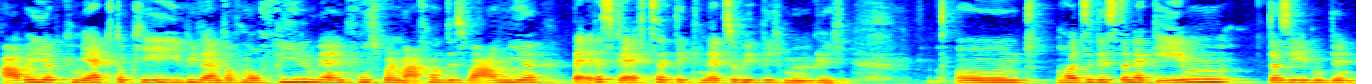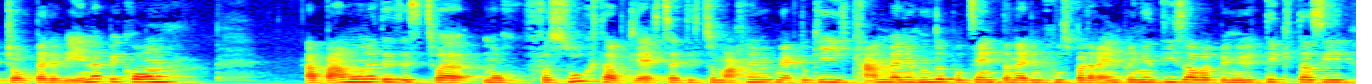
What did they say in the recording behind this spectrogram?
Aber ich habe gemerkt, okay, ich will einfach noch viel mehr im Fußball machen und das war mir beides gleichzeitig nicht so wirklich möglich. Und hat sich das dann ergeben, dass ich eben den Job bei der Wiener bekomme. Ein paar Monate das zwar noch versucht habe, gleichzeitig zu machen, habe ich gemerkt, okay, ich kann meine 100% da nicht im Fußball reinbringen, dies aber benötigt, dass ich,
